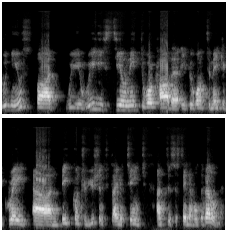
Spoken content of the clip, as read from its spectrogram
good news. But we really still need to work harder if we want to make a great and big contribution to climate change and to sustainable development.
